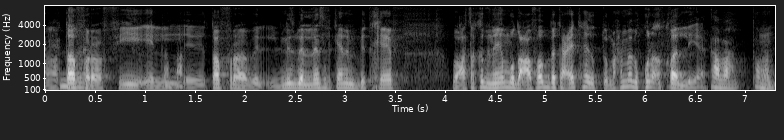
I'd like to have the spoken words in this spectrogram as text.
آه، طفرة في طفرة بال- بالنسبة للناس اللي كانت بتخاف وأعتقد إن هي المضاعفات بتاعتها يا دكتور محمد بتكون أقل يعني. طبعا طبعا. مم.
